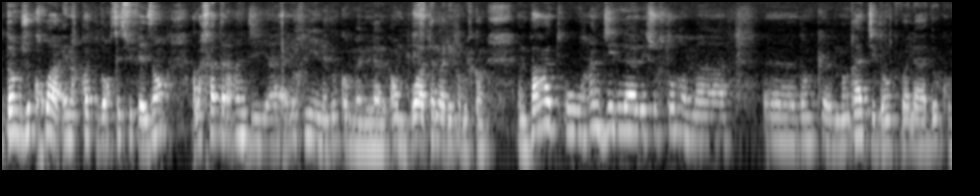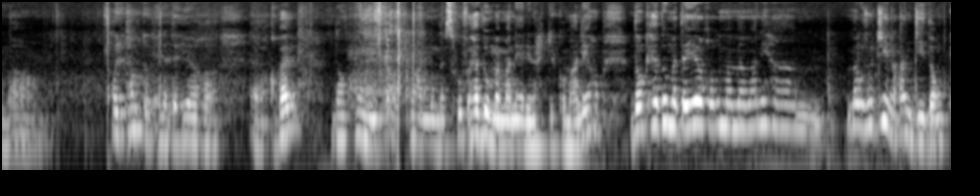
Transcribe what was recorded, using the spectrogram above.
donc je crois أنا قلت bon c'est suffisant على خاطر عندي الاخرين هذوكم ال en bois تو نوريهم لكم. من بعد وعندي اللي شفتوهم donc من غادي donc voilà هذوكم وريتهم لكم أنا d'ailleurs قبل. donc هوني نعملوا مسفوف هذوما معناها اللي نحكي لكم عليهم. donc هذوما d'ailleurs هما معناها موجودين عندي donc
